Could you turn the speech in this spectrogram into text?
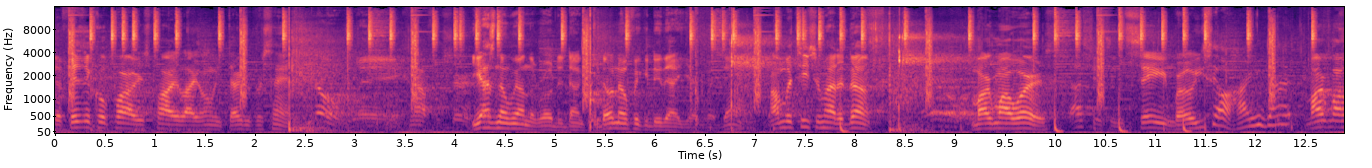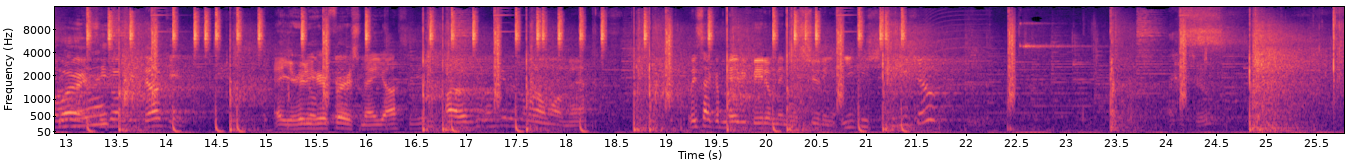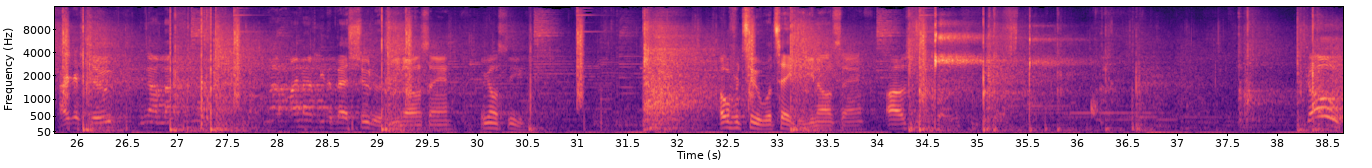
the physical part is probably like only 30%. No way. Not for sure. You guys know we're on the road to dunking. Don't know if we can do that yet, but damn. I'm gonna teach him how to dunk. Mark my words. That's just insane, bro. You see how high you got? Mark my words. He gonna be dunking. Hey, you heard it here first, man. Y'all see it? Oh, let's, let's get this one on one, man. At least I could maybe beat him in the shooting. You can, can you shoot? I can shoot. No, I'm not, I'm not, not- might not be the best shooter, you know what I'm saying? We're gonna see. Over two, we'll take it, you know what I'm saying? All right, let's shoot the Go!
